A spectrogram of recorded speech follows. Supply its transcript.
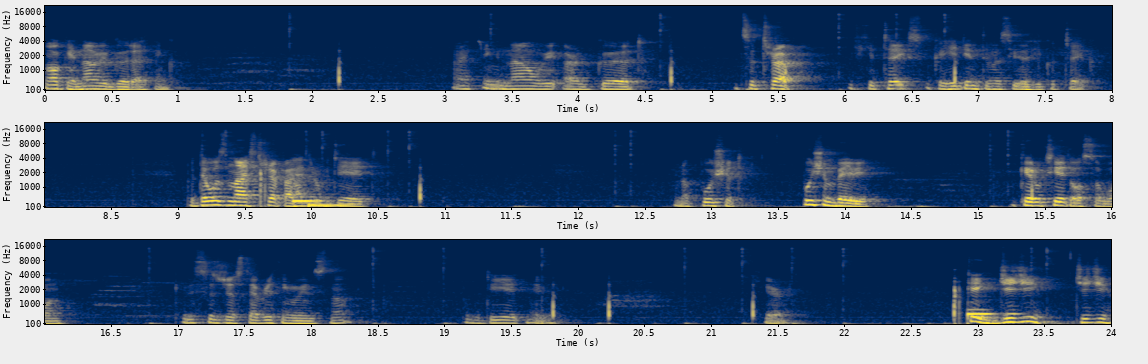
Okay, now we're good, I think. I think now we are good. It's a trap. If he takes, okay, he didn't even see that he could take. But that was a nice trap, I had rook d8. I'm push it. Push him, baby. Okay, rook c8 also won. Okay, this is just everything wins, no? Rook d8 maybe. Here. Okay, GG, GG.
